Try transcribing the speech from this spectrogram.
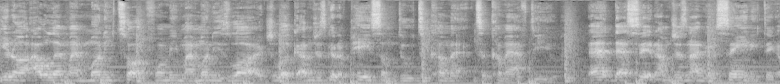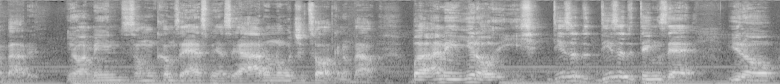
you know, I will let my money talk for me. My money's large. Look, I'm just gonna pay some dude to come at, to come after you. That that's it. I'm just not gonna say anything about it. You know what I mean? Someone comes and asks me, I say, I don't know what you're talking about. But I mean, you know, these are the, these are the things that you know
